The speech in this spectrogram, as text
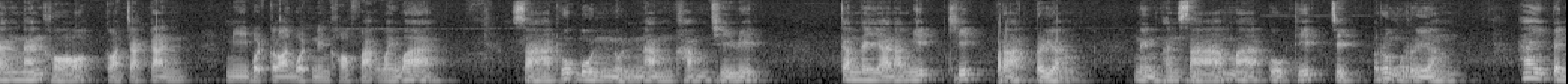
ดังนั้นขอก่อนจากกันมีบทกลอนบทหนึ่งขอฝากไว้ว่า สาธุบุญหนุนนำค้ำชีวิต กัลยาณมิตรคิดปราดเปรื่องหนึ่งพันษามาอุทิศจิตรุ่งเรือง ให้เป็น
